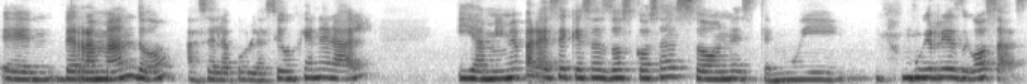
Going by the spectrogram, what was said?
eh, derramando hacia la población general y a mí me parece que esas dos cosas son este, muy, muy riesgosas.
